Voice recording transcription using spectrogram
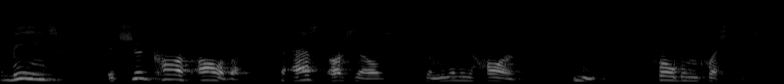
It means it should cause all of us to ask ourselves some really hard, deep, probing questions.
